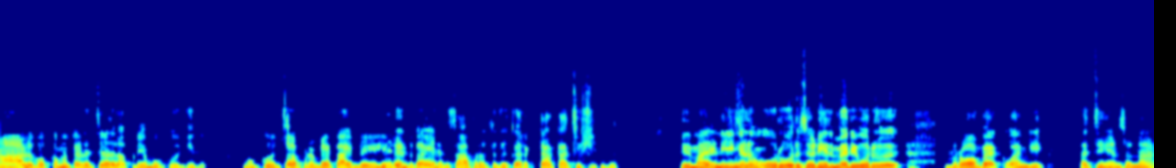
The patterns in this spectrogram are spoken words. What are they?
நாலு பக்கமும் கிளச்சி அதில் அப்படியே மொக்கு வைக்குது. மொக்கு வச்சு அப்படி அப்படியே காய் டெய்லி ரெண்டு காய் எனக்கு சாப்பிட்றதுக்கு கரெக்டாக காய்ச்சிட்டு இருக்குது. இது மாதிரி நீங்களும் ஒரு ஒரு செடி இது மாதிரி ஒரு ப்ரோ பேக் வாங்கி வச்சிங்கன்னு சொன்னேன்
